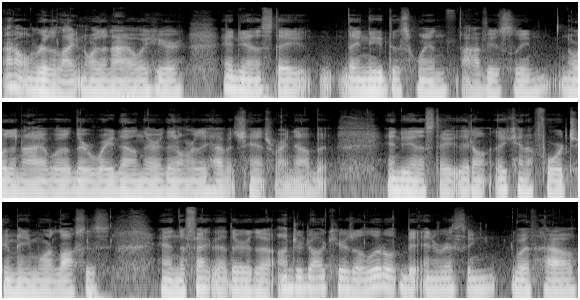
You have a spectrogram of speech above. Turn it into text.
I don't really like Northern Iowa here. Indiana State, they need this win, obviously. Northern Iowa, they're way down there. They don't really have a chance right now, but Indiana State, they don't they can't afford too many more losses. And the fact that they're the underdog here is a little bit interesting with how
